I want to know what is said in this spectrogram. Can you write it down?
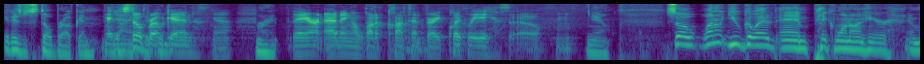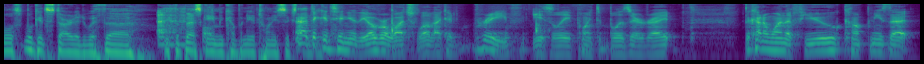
it is still broken. It And is still Niantic would- broken. Yeah, Right. they aren't adding a lot of content very quickly, so hmm. Yeah. So why don't you go ahead and pick one on here, and we'll we'll get started with uh with the best gaming company of 2016. I have to continue the Overwatch love. I could pretty easily point to Blizzard, right? They're kind of one of the few companies that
